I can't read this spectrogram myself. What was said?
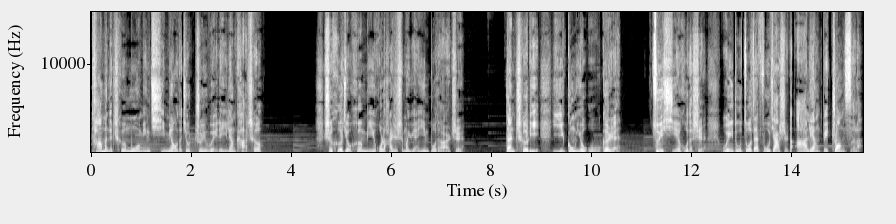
他们的车莫名其妙的就追尾了一辆卡车。是喝酒喝迷糊了，还是什么原因，不得而知。但车里一共有五个人，最邪乎的是，唯独坐在副驾驶的阿亮被撞死了，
